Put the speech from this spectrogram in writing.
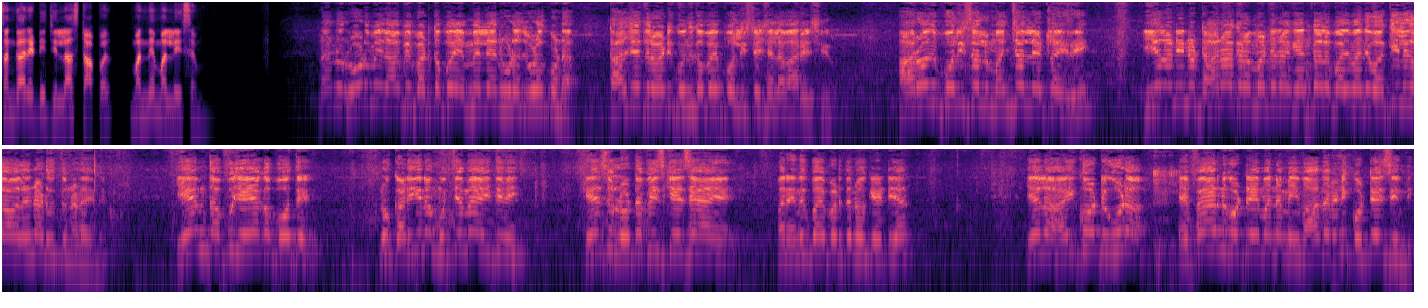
Sangareddy జిల్లా స్టాపర్ మన్నె మల్లేశం. నన్ను రోడ్డు మీద ఆపి పట్టుకపోయి ఎమ్మెల్యే అని కూడా చూడకుండా కాల్చేతులు పట్టి గుంజుకపోయి పోలీస్ స్టేషన్లో వారేసారు ఆ రోజు పోలీసు వాళ్ళు మంచోళ్ళు ఎట్లా ఇవాళ నేను టానాకు రమ్మంటే నాకు వెనకాల పది మంది వకీలు కావాలని అడుగుతున్నాడు ఆయన. ఏం తప్పు చేయకపోతే నువ్వు కడిగిన ముత్యమే అయితివి. కేసు లొట్ట కేసే ఆయే. మరి ఎందుకు భయపడుతున్నావు కేటీఆర్? ఇలా హైకోర్టు కూడా ఎఫ్ఐఆర్ని కొట్టేయమన్న మీ వాదనని కొట్టేసింది.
